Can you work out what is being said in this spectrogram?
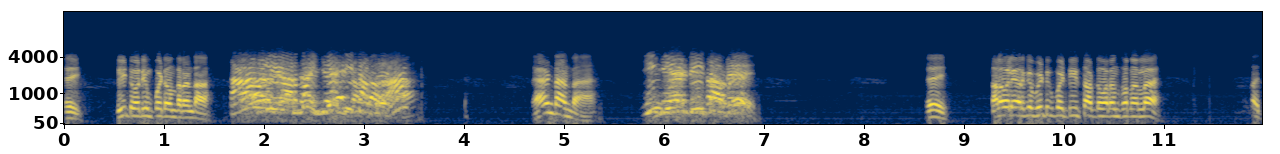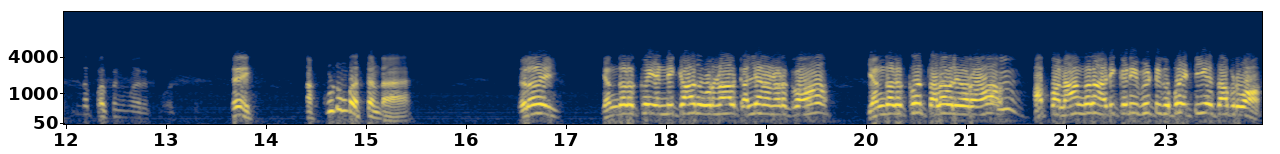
ஏய் வீட்டு வரையும் போயிட்டு வந்துடுறேன்டா. தலைவலியா இருந்தா இங்கே டீ சாப்பிடுறா வேண்டாம்டா. இங்கே டீ சாப்பிடு. ஏய் தலைவலியா இருக்கு வீட்டுக்கு போய் டீ சாப்பிட்டு வரேன்னு சொன்னேன்ல. என்னடா சின்ன பசங்க மாதிரி ஏய் நான் குடும்பஸ்தன்டா. ஏய் எங்களுக்கும் என்னைக்காவது ஒரு நாள் கல்யாணம் நடக்கும். எங்களுக்கும் தலைவலி வரும். அப்ப நாங்களும் அடிக்கடி வீட்டுக்கு போய் டீயை சாப்பிடுவோம்.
